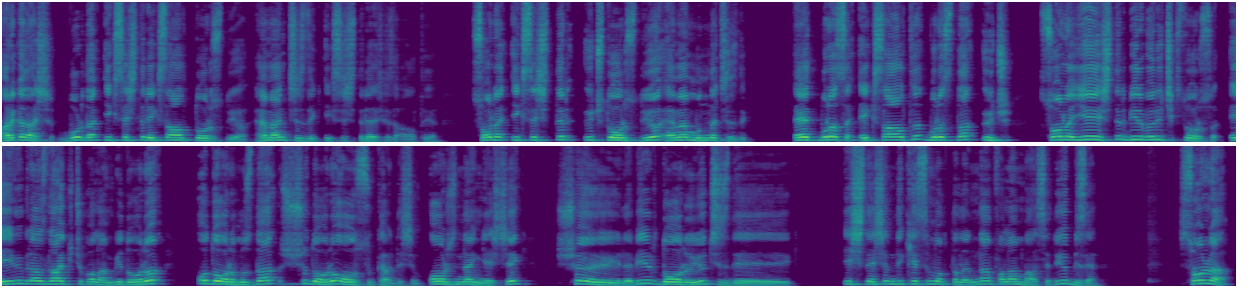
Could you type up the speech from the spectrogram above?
Arkadaş burada x eşittir eksi 6 doğrusu diyor. Hemen çizdik x eşittir eksi 6'yı. Sonra x eşittir 3 doğrusu diyor. Hemen bunu da çizdik. Evet burası eksi 6 burası da 3. Sonra y eşittir 1 bölü 3x doğrusu. Eğimi biraz daha küçük olan bir doğru. O doğrumuz da şu doğru olsun kardeşim. Orijinden geçecek. Şöyle bir doğruyu çizdik. İşte şimdi kesim noktalarından falan bahsediyor bize. Sonra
